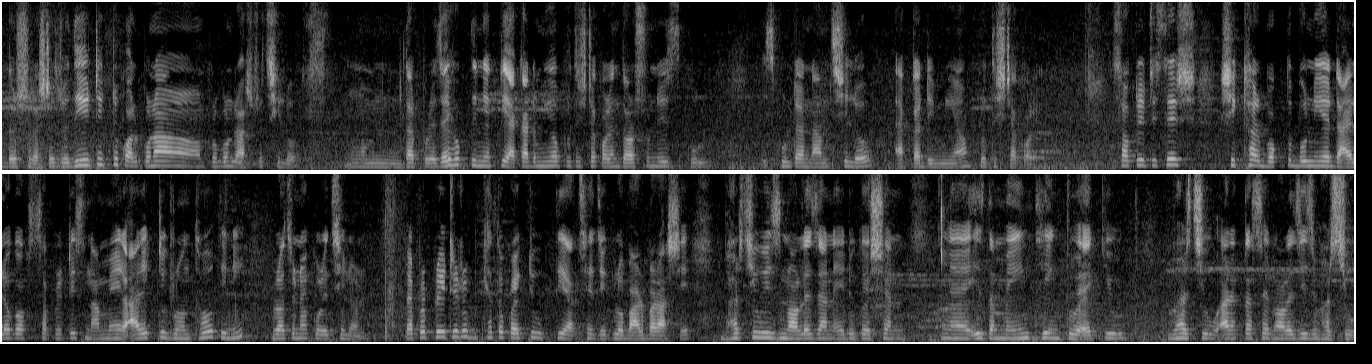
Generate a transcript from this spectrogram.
আদর্শ রাষ্ট্র। যদি এটি একটু কল্পনা প্রবণ রাষ্ট্র ছিল তারপরে যাই হোক, তিনি একটি একাডেমিও প্রতিষ্ঠা করেন। দর্শনের স্কুল, স্কুলটার নাম ছিল একাডেমিয়া প্রতিষ্ঠা করেন। সক্রেটিসের শিক্ষার বক্তব্য নিয়ে ডায়লগ অফ সক্রেটিস নামের আরেকটি গ্রন্থও তিনি রচনা করেছিলেন। তারপর প্লেটেরও বিখ্যাত কয়েকটি উক্তি আছে যেগুলো বারবার আসে। Virtue is knowledge and education is the main thing to acute virtue আর একটা আছে, নলেজ ইজ ভার্চিউ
